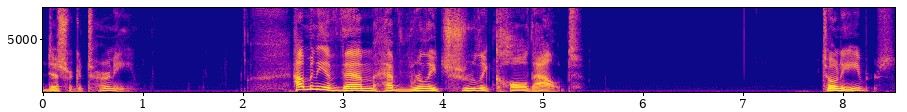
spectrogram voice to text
district attorney. How many of them have really truly called out Tony Evers?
